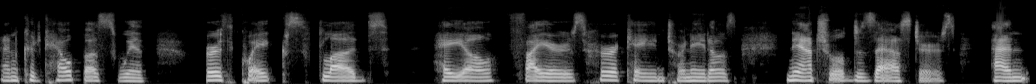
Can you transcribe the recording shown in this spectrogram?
and could help us with earthquakes, floods, hail, fires, hurricane, tornadoes, natural disasters, and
